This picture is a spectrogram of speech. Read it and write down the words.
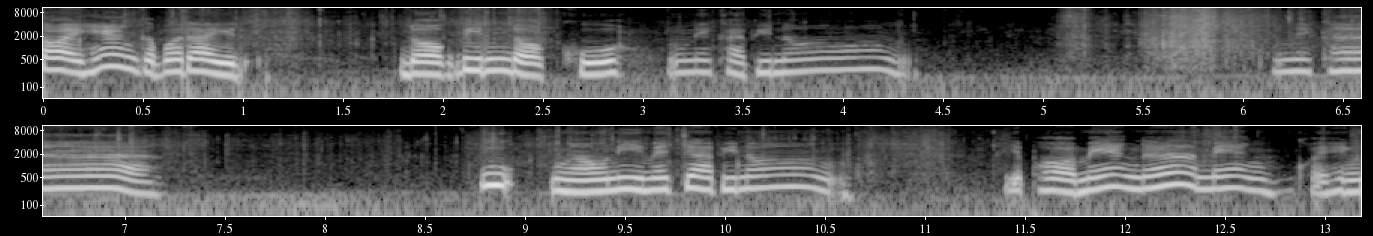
ต่อยแห้งกับบ่ได้ดอกบินดอกคูนี่ค่ะพี่น้อง นี่ค่ะ อุ๊เงานี่แม่จ้าพี่น้อง อย่าพอแม่งเด้อแม่งข่อยแห้ง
